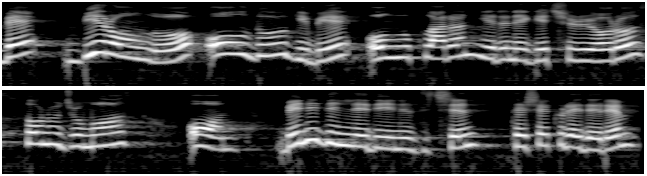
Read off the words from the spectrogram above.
ve bir onluğu olduğu gibi onlukların yerine geçiriyoruz. Sonucumuz 10. Beni dinlediğiniz için teşekkür ederim.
